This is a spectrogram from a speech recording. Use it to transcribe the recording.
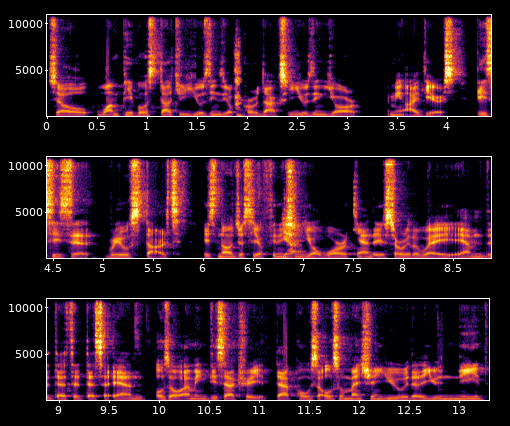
So when people start using your products using your i mean ideas this is a real start. It's not just you're finishing yeah. your work and you throw it away and that's it that's the end. Also i mean this actually that post also mentioned you that you need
